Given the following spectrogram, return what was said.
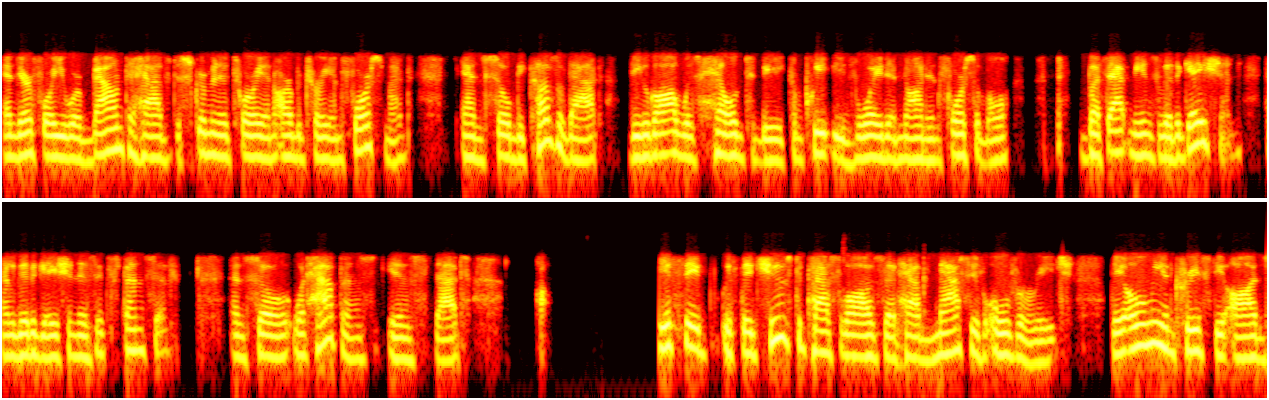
and therefore you were bound to have discriminatory and arbitrary enforcement. And so because of that, the law was held to be completely void and non-enforceable. But that means litigation and litigation is expensive. And so what happens is that uh, if they if they choose to pass laws that have massive overreach, they only increase the odds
